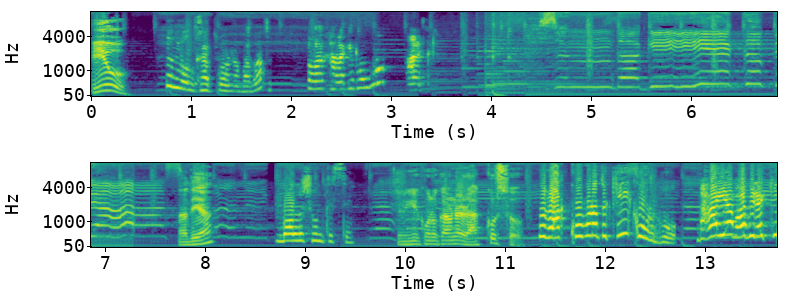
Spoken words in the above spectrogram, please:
পিউ। তুমি মন খারাপ করো না বাবা। তোমার খালাকে বলব আর নাদিয়া? বলো শুনতেছি। তুমি কি কোনো কারণে রাগ করছ? তো রাগ করব না তো কি করব? ভাইয়া ভাবিরা কি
